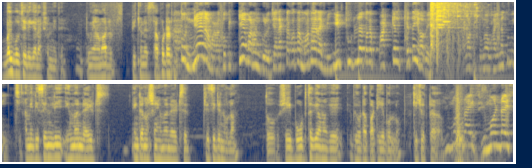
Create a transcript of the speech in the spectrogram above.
সবাই বলছে লিগ্যাল অ্যাকশন নিতে। তুমি আমার পিছনে সাপোর্টার তো নে না মারা তোকে কে বারণ করেছে? আর একটা কথা মাথায় রাখবি ইট ছুটলে তোকে পাটকেল খেতেই হবে। আমার শোনা ভাই না তুমি? আমি recently human rights international human রাইটসের প্রেসিডেন্ট হলাম। তো সেই বোর্ড থেকে আমাকে ভিডিওটা পাঠিয়ে বলল। কিছু একটা হিউম্যান রাইটস হিউম্যান রাইটস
